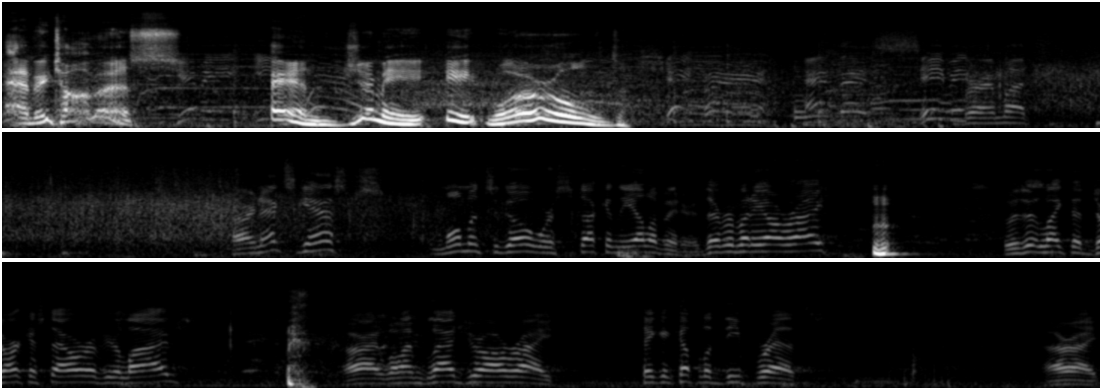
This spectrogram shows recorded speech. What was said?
Abby Thomas and Jimmy Eat World. And the Thank you very much. Our next guests, moments ago, were stuck in the elevator. Is everybody all right? Mm. Was it like the darkest hour of your lives? All right, well, I'm glad you're all right. Take a couple of deep breaths. All right,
